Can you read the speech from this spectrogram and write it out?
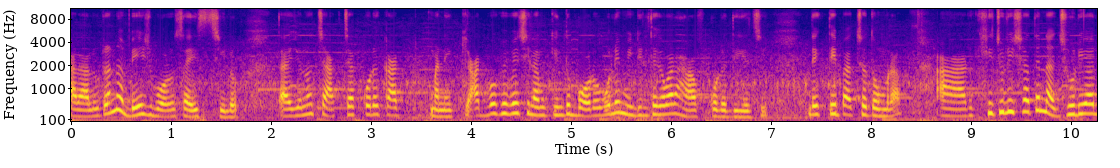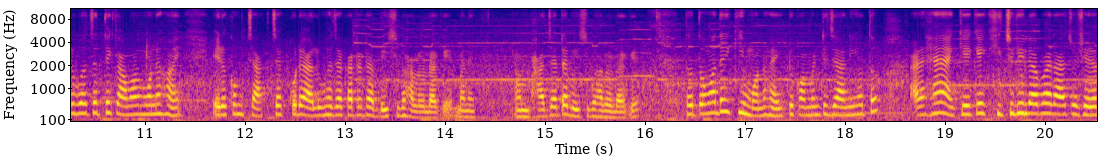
আর আলুটা না বেশ বড় সাইজ ছিল। তাই জন্য চাক চাক করে কাট মানে কাটবো ভেবেছিলাম, কিন্তু বড় বলে মিডিল থেকে আবার হাফ করে দিয়েছি। দেখতেই পাচ্ছ তোমরা। আর খিচুড়ির সাথে না ঝুড়ি আলু ভাজার থেকে আমার মনে হয় এরকম চাক চাক করে আলু ভাজা কাটাটা বেশি ভালো লাগে। মানে ভাজাটা বেশি ভালো লাগে। তো তোমাদের কি মনে হয়? একটু কমেন্টে জানিও তো। আর হ্যাঁ কে কে খিচুড়ি লাভার আছো সেটা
